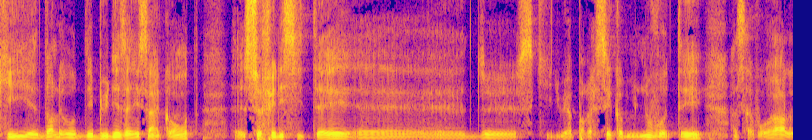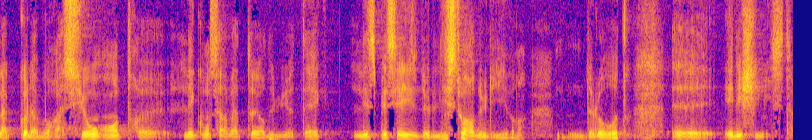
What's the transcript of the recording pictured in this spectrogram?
qui, au début des années 50, euh, se félicitait euh, de ce qui lui apparaissait comme une nouveauté, à savoir la collaboration entre les conservateurs de bibliothèques, les spécialistes de l'histoire du livre, de l'autre, euh, et les chimistes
